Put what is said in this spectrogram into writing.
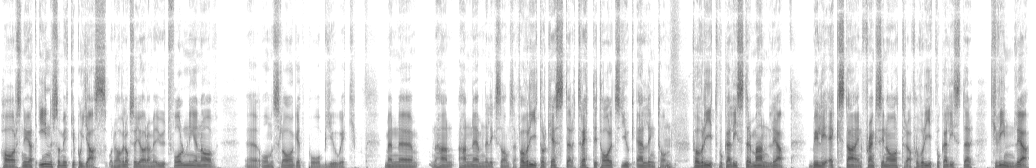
har snöat in så mycket på jazz. Och det har väl också att göra med utformningen av eh, omslaget på Buick. Men eh, när han, han nämner liksom så här, favoritorkester, 30-talets Duke Ellington, favoritvokalister manliga, Billy Eckstein, Frank Sinatra, favoritvokalister kvinnliga,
